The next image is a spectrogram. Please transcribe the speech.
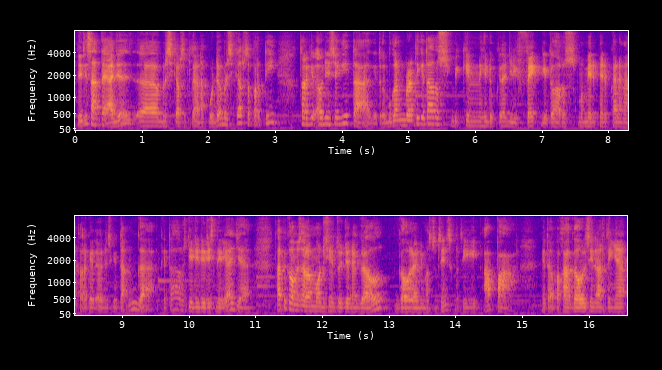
jadi santai aja uh, bersikap seperti anak muda bersikap seperti target audiensnya kita gitu. Bukan berarti kita harus bikin hidup kita jadi fake gitu harus memirip-miripkan dengan target audiens kita. Enggak kita harus jadi diri sendiri aja. Tapi kalau misalnya mau di sini tujuannya gaul gaul yang dimaksud sini seperti apa gitu apakah gaul sini artinya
